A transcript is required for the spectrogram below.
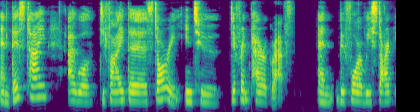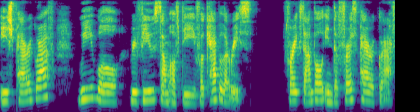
And this time, I will divide the story into different paragraphs. And before we start each paragraph, we will review some of the vocabularies. For example, in the first paragraph,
